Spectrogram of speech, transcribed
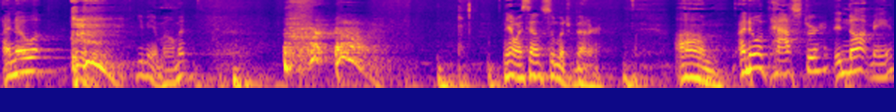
I know, give me a moment. now I sound so much better. Um, I know a pastor, and not me,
